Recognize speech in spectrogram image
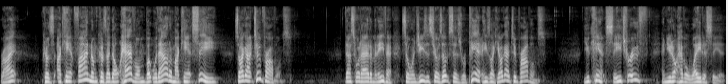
Right? Because I can't find them because I don't have them, but without them, I can't see. So I got two problems. That's what Adam and Eve had. So when Jesus shows up and says, Repent, he's like, Y'all got two problems. You can't see truth and you don't have a way to see it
